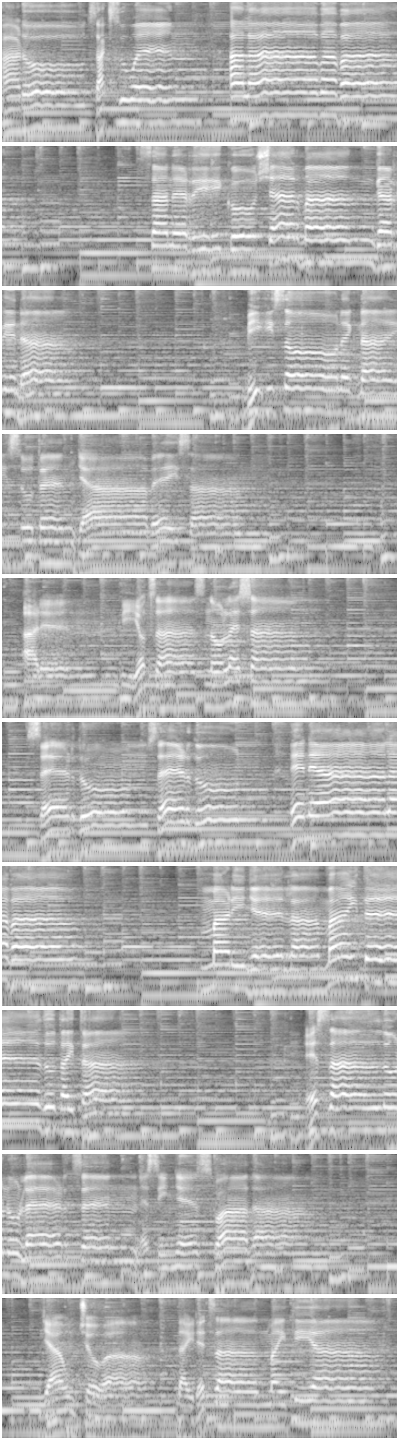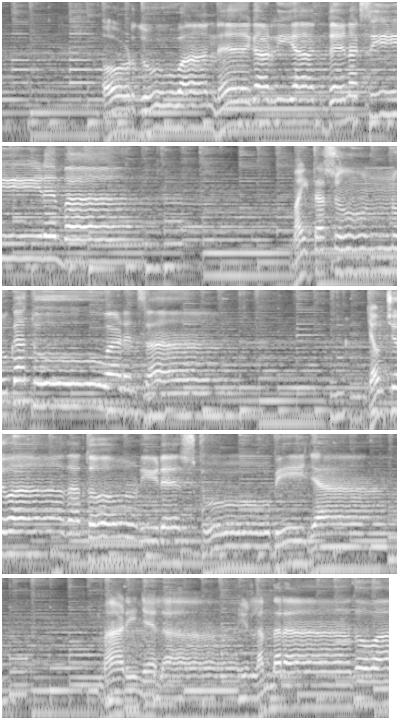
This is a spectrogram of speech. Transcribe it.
Arotzak zuen alaba bat Zan herriko xarman garriena. Bigizonek nahi zuten jabe izan. Haren bihotzaz nola esan Zer dun, zer dun, ene alaba Marinela maite dut aita Ez aldo nulertzen ezinezkoa da. Jauntxoa dairetzat maitia. Orduan negarriak denak ziren bat Maitasun nukatuaren zan Jauntxoa dator iresku bila. Marinela Irlandara doa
